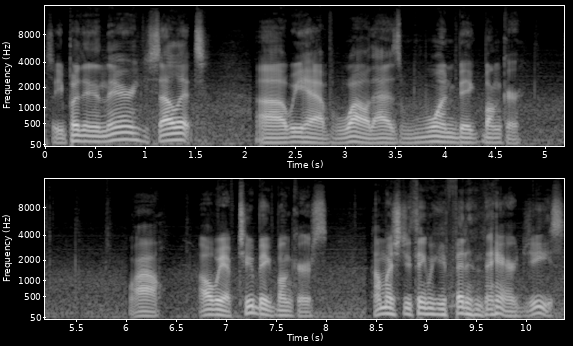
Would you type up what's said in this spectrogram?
So you put it in there. You sell it. Uh, we have, wow, that is one big bunker. Wow. Oh, we have two big bunkers. How much do you think we can fit in there? Jeez.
